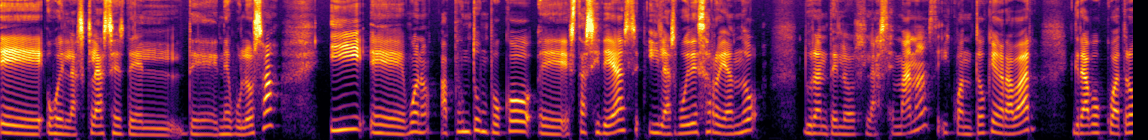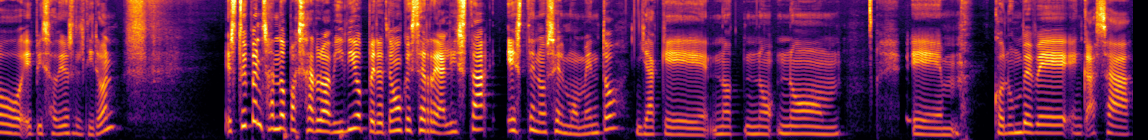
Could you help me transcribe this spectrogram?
eh, o en las clases de Nebulosa. Y eh, bueno, apunto un poco estas ideas y las voy desarrollando durante las semanas y cuando tengo que grabar, grabo cuatro episodios del tirón. Estoy pensando pasarlo a vídeo, pero tengo que ser realista. Este no es el momento, ya que no, no, no em, con un bebé en casa,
